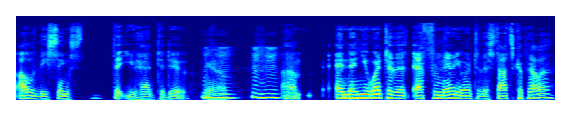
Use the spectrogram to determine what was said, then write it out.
all of these things that you had to do, you mm-hmm. know. Mm-hmm. Um, and then you went to the from there. You went to the Staatskapelle.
